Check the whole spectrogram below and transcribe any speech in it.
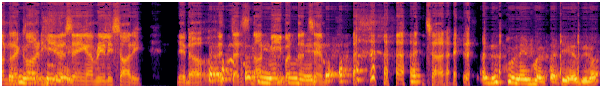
on record here saying I'm really sorry. You know, that's not me, but that's late. him. it's all right. it is too late for 30 years, you know.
